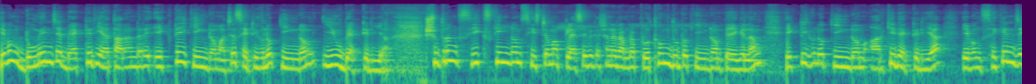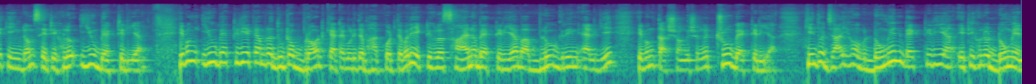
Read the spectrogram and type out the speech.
এবং ডোমেন যে ব্যাকটেরিয়া, তার আন্ডারে একটাই কিংডম আছে, সেটি হলো কিংডম ইউ ব্যাকটেরিয়া। সুতরাং সিক্স কিংডম সিস্টেম অফ ক্লাসিফিকেশনের আমরা প্রথম দুটো কিংডম পেয়ে গেলাম। একটি হলো কিংডম আর্কি ব্যাকটেরিয়া এবং সেকেন্ড যে কিংডম সেটি হলো ইউ ব্যাকটেরিয়া এবং ইউ ব্যাকটেরিয়াকে আমরা দুটো ব্রড ক্যাটাগরিতে ভাগ করতে পারি। একটি হলো সায়ানো ব্যাকটেরিয়া বা ব্লু গ্রিন অ্যালগি এবং তার সঙ্গে সঙ্গে ট্রু ব্যাকটেরিয়া কিন্তু যাই হোক ডোমেন ব্যাকটেরিয়া এটি হলো ডোমেন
